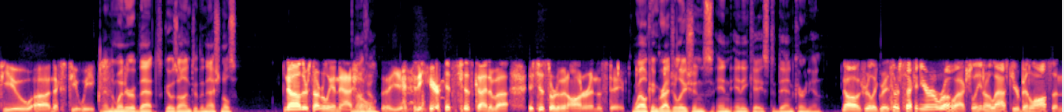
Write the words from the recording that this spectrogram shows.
few uh, next few weeks. And the winner of that goes on to the Nationals. No, there's not really a national uh, year. year. It's just kind of a, it's just sort of an honor in the state. Well, congratulations in any case to Dan Kernion. No, it's really great. It's our second year in a row, actually. You know, last year Ben Lawson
